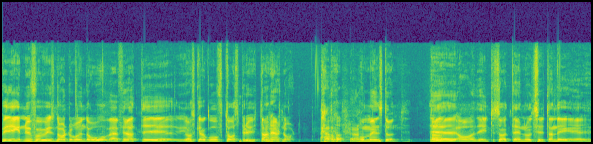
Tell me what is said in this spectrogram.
egen, nu får vi snart runda av här för att eh, jag ska gå och ta sprutan här snart. Ja. Om en stund. Ja. Eh, ja det är inte så att det är något utan det är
